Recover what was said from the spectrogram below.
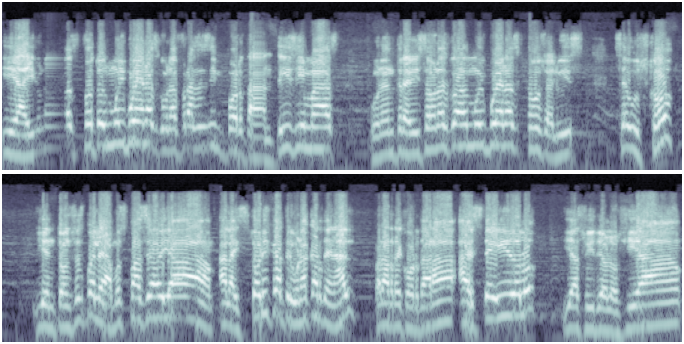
Y hay unas fotos muy buenas, con unas frases importantísimas, una entrevista, unas cosas muy buenas que José Luis se buscó. Y entonces, pues le damos pase hoy a, la histórica Tribuna Cardenal para recordar a este ídolo y a su ideología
